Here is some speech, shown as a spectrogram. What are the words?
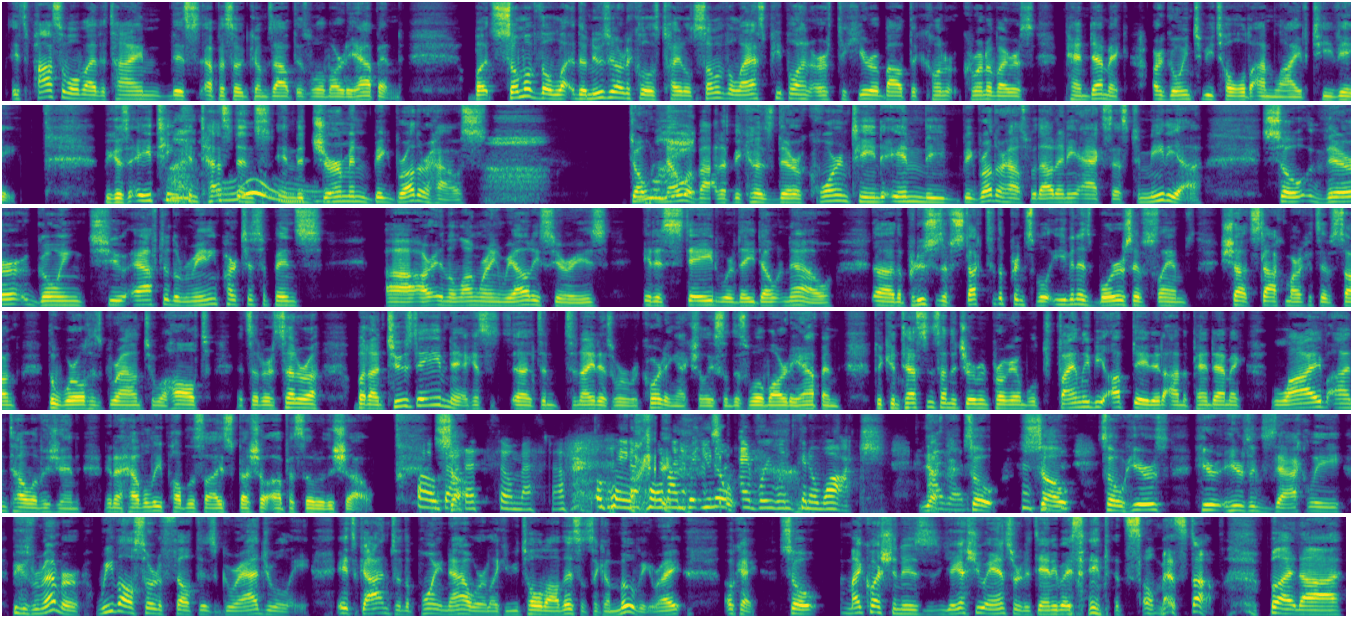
it's possible by the time this episode comes out, this will have already happened. But some of the the news article is titled "Some of the last people on Earth to hear about the coronavirus pandemic are going to be told on live TV." Because 18 What? contestants in the German Big Brother house don't know about it because they're quarantined in the Big Brother house without any access to media. so they're going to after the remaining participants uh, are in the long running reality series. It has stayed where they don't know. Uh, the producers have stuck to the principle, even as borders have slammed shut, stock markets have sunk, the world has ground to a halt, et cetera, et cetera. But on Tuesday evening, I guess it's, uh, t- tonight as we're recording, actually, so this will have already happened. The contestants on the German program will finally be updated on the pandemic live on television in a heavily publicized special episode of the show. Oh god, So- that's so messed up. Okay, hold on, but you know So- everyone's gonna watch. Yes. would. So so so here's here here's exactly because remember we've all sort of felt this gradually. It's gotten to the point now where like if you told all this, it's like a movie, right? Okay. So my question is, I guess you answered it, Danny, by saying that's so messed up. But uh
